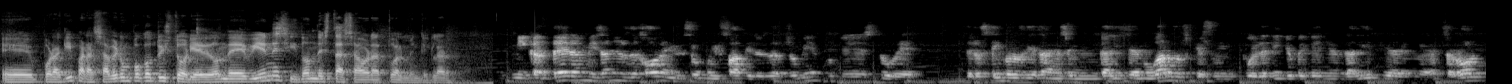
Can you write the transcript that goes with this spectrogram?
eh, por aquí para saber un poco tu historia, de dónde vienes y dónde estás ahora actualmente, claro. Mi cantera, mis años de joven son muy fáciles de resumir porque estuve de los 5 a los 10 años en Galicia de Mugardos, que es un pueblecillo pequeño en Galicia, en, en Ferrol,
